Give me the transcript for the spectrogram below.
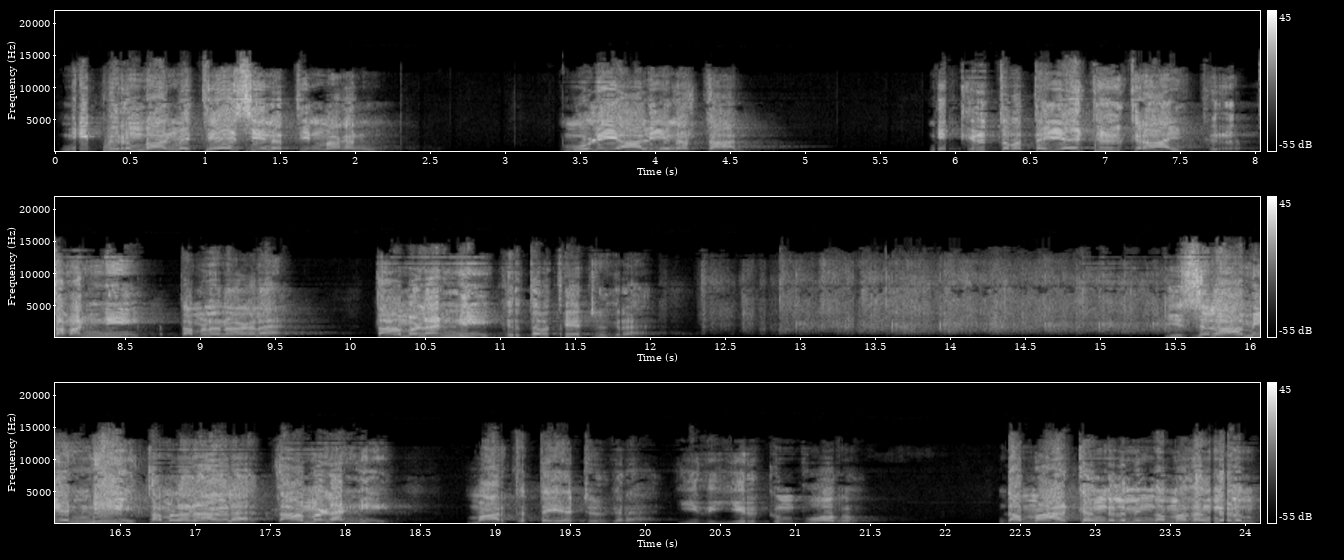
நீ பெரும்பான்மை தேசிய இனத்தின் மகன். மொழியால் இனத்தால். நீ கிறித்தவத்தை ஏற்றிருக்கிறாய். கிறித்தவன் நீ. தமிழனாகல. தமிழன் நீ கிறித்தவத்தை ஏற்றிருக்கிற. இஸ்லாமிய நீ தமிழனாகல. தமிழன் நீ மார்க்கத்தை ஏற்றிருக்கிற. இது இருக்கும் போகும். இந்த மார்க்கங்களும் இந்த மதங்களும்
